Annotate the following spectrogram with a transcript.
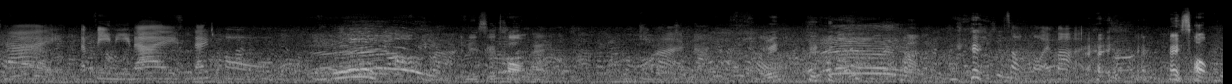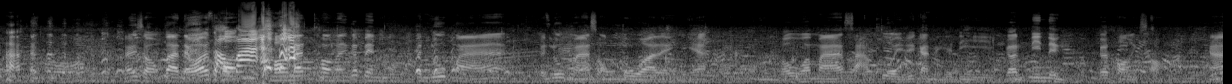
ใช่ แต่ปีนี้ได้ได้ทองทีนี้ซื้อทองให้กี่บาทนะเฮ้ย สองร้อยบาทให้ให้สองบาทให้สองบาทแต่ว่าสทอองงบาท ทองนั้นทองนั้นก็เป็นเป็นรูปม้า เป็นรูปม้าสองตัวอะไรอย่างเงี้ยเขาบอกว่าม้าสามตัวอยู่ด้วยกันถึงจะดี ก็นี่หนึ่งก็ทองอีกสองอ่า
